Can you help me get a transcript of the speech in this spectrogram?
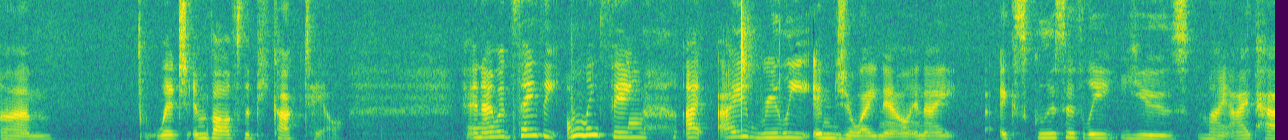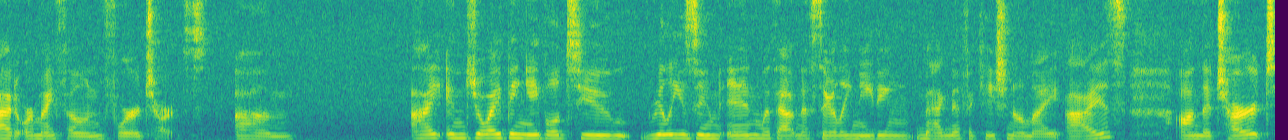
um, which involves the peacock tail. And I would say the only thing I, I really enjoy now, and I exclusively use my iPad or my phone for charts. Um, I enjoy being able to really zoom in without necessarily needing magnification on my eyes. on the chart.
